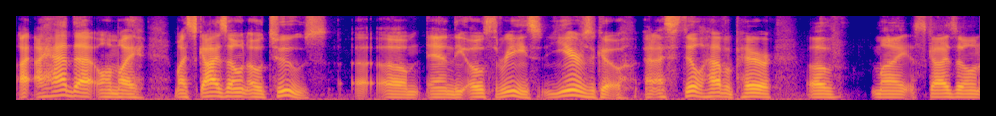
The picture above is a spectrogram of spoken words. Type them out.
I, I had that on my my SkyZone 02s uh, um, and the 03s years ago, and I still have a pair of my SkyZone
